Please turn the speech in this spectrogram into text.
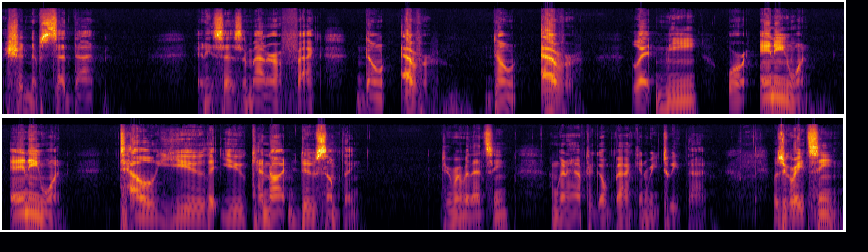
I shouldn't have said that. And he says, as a matter of fact, don't ever, don't ever let me or anyone, anyone tell you that you cannot do something. Do you remember that scene? I'm going to have to go back and retweet that. It was a great scene.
